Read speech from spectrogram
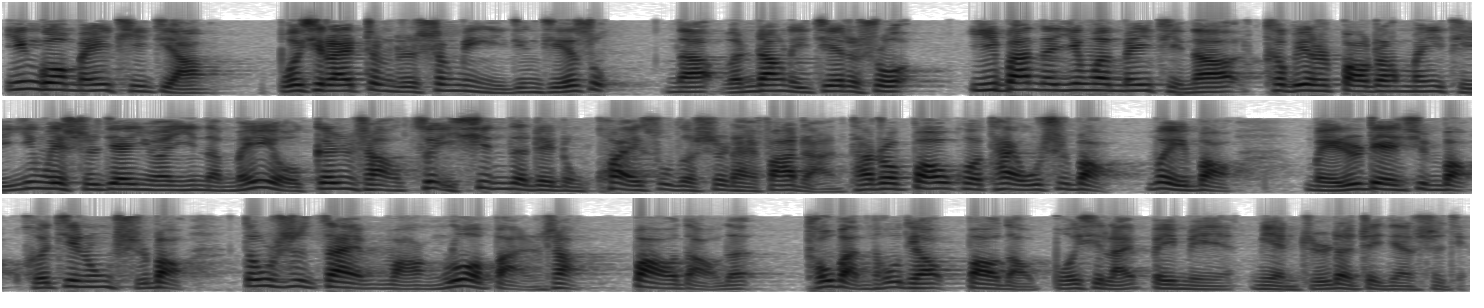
英国媒体讲。薄熙来政治生命已经结束。那文章里接着说，一般的英文媒体呢，特别是报章媒体，因为时间原因呢，没有跟上最新的这种快速的事态发展。他说，包括《泰晤士报》《卫报》《每日电讯报》和《金融时报》都是在网络版上报道的头版头条报道薄熙来被免免职的这件事情，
